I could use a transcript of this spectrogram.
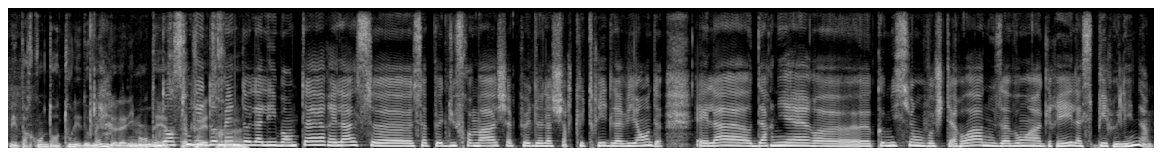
Mais par contre, dans tous les domaines de l'alimentaire. Dans tous les domaines euh, de l'alimentaire, hélas, ça peut être du fromage, ça peut être de la charcuterie, de la viande. Et là, dernière euh, commission Vosges Terroir, nous avons agréé la spiruline.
